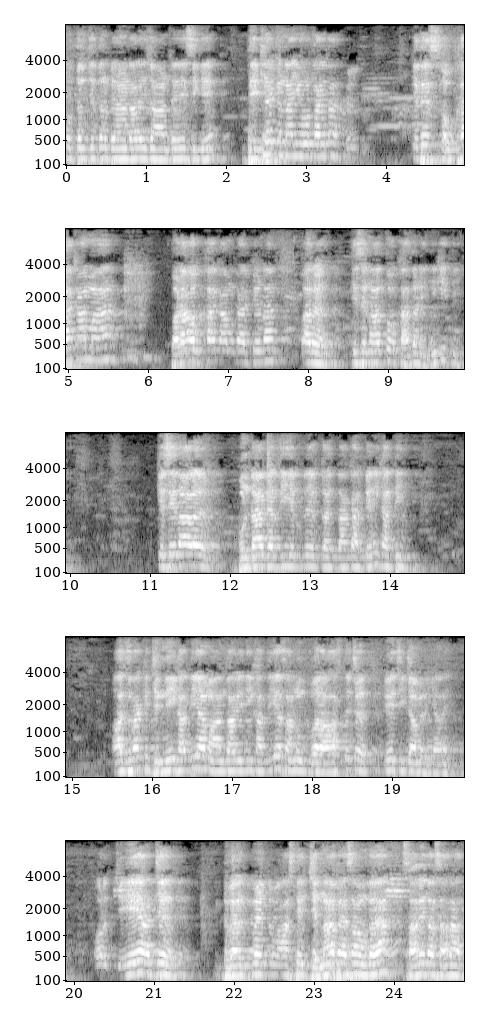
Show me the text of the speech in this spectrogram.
ਉਦੋਂ ਜਿੱਦਣ ਬਿਆਨ ਵਾਲੇ ਜਾਣਦੇ ਸੀਗੇ, ਦੇਖਿਆ ਕਿੰਨਾ ਜ਼ੋਰ ਲੱਗਦਾ? ਕਿਤੇ ਸੌਖਾ ਕੰਮ ਆ ਬੜਾ ਔਖਾ ਕੰਮ ਕਰਕੇ ਉਹਨਾਂ ਪਰ ਕਿਸੇ ਨਾਲ ਧੋਖਾ ਧੜੀ ਨਹੀਂ ਕੀਤੀ। ਕਿਸੇ ਨਾਲ ਗੁੰਡਾਗਰਦੀ ਦਾ ਕਰਕੇ ਨਹੀਂ ਖਾਦੀ ਅੱਜ ਤੱਕ ਜਿੰਨੀ ਖਾਦੀ ਆ, ਇਮਾਨਦਾਰੀ ਦੀ ਖਾਦੀ ਆ, ਸਾਨੂੰ ਵਿਰਾਸਤ 'ਚ ਇਹ ਚੀਜ਼ਾਂ ਮਿਲੀਆਂ ਨੇ। ਔਰ ਜੇ ਅੱਜ ਡਿਵੈਲਪਮੈਂਟ ਵਾਸਤੇ ਜਿੰਨਾ ਪੈਸਾ ਆਉਂਦਾ ਆ, ਸਾਰੇ ਦਾ ਸਾਰਾ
